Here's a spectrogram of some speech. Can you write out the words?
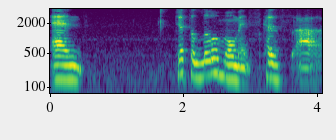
And just the little moments because uh,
